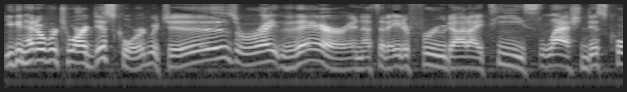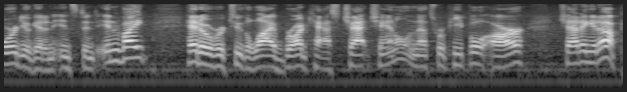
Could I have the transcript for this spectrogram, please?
you can head over to our Discord, which is right there, and that's at adafru.it slash Discord. You'll get an instant invite. Head over to the live broadcast chat channel, and that's where people are chatting it up.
